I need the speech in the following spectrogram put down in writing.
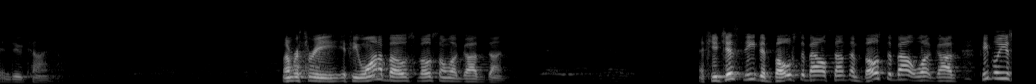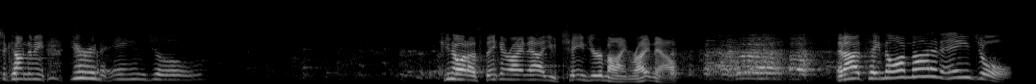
in due time. Number three, if you want to boast, boast on what God's done. If you just need to boast about something, boast about what God's. People used to come to me, You're an angel. If you know what I was thinking right now, you change your mind right now. And I'd say, No, I'm not an angel.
